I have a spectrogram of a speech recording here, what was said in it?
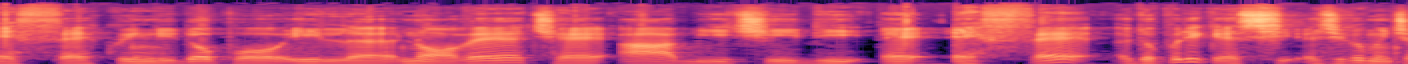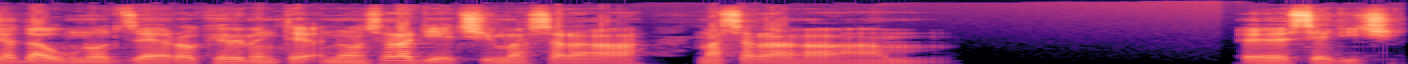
F, quindi dopo il 9 c'è A, B, C, D, E, F, dopodiché si, si comincia da 1, 0, che ovviamente non sarà 10 ma sarà, ma sarà eh, 16.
